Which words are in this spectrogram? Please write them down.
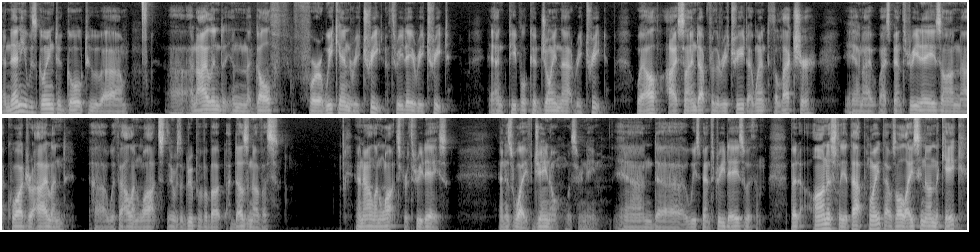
and then he was going to go to um, uh, an island in the Gulf for a weekend retreat, a three day retreat, and people could join that retreat. Well, I signed up for the retreat. I went to the lecture, and I, I spent three days on uh, Quadra Island uh, with Alan Watts. There was a group of about a dozen of us, and Alan Watts for three days and his wife, Jano was her name. And uh, we spent three days with him. But honestly, at that point, that was all icing on the cake.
